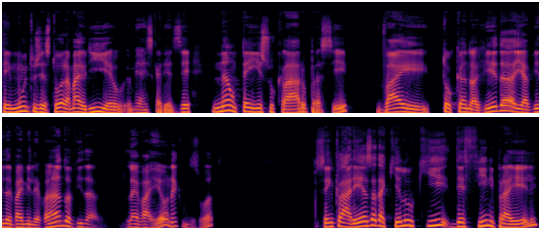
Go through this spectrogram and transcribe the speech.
Tem muito gestor, a maioria, eu, eu me arriscaria a dizer, não tem isso claro para si, vai tocando a vida e a vida vai me levando, a vida leva eu, né, como diz o outro, sem clareza daquilo que define para ele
